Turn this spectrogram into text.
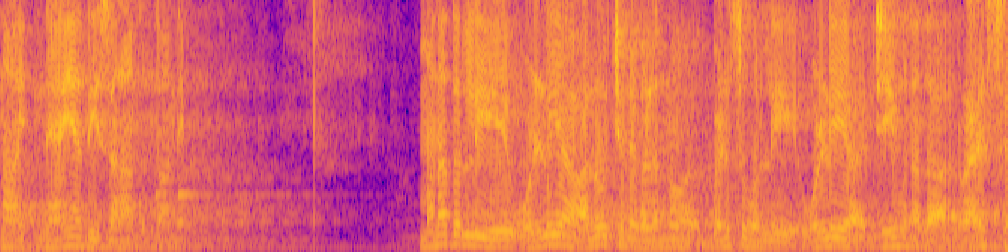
ನ್ಯಾಯ ನ್ಯಾಯಾಧೀಶನಾಗುತ್ತಾನೆ. ಮನದಲ್ಲಿ ಒಳ್ಳೆಯ ಆಲೋಚನೆಗಳನ್ನು ಬೆಳೆಸುವಲ್ಲಿ ಒಳ್ಳೆಯ ಜೀವನದ ರಹಸ್ಯ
